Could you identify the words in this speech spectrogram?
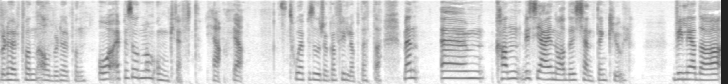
burde høre på den, alle burde høre på den. Og episoden om ungkreft. Ja. Ja. Så to episoder som kan fylle opp dette. Men kan, hvis jeg nå hadde kjent en kul, vil jeg da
